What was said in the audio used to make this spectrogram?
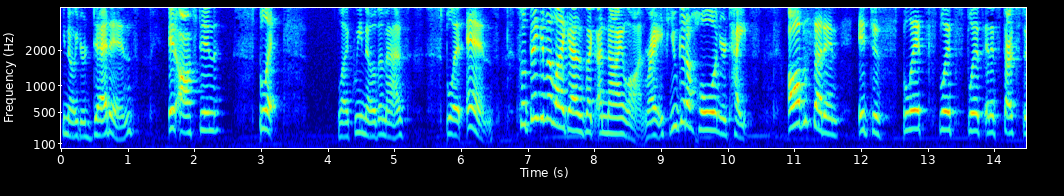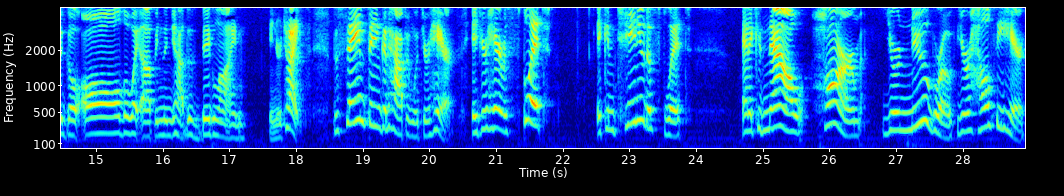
you know, your dead ends, it often splits, like we know them as split ends. So think of it like as like a nylon, right? If you get a hole in your tights, all of a sudden it just splits, splits, splits, and it starts to go all the way up, and then you have this big line in your tights. The same thing could happen with your hair. If your hair is split, it continue to split and it can now harm your new growth, your healthy hair.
